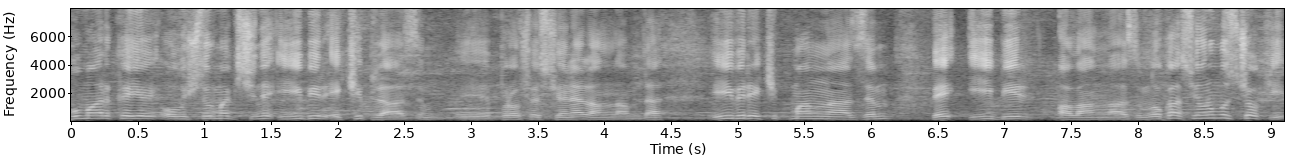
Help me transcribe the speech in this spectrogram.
Bu markayı oluşturmak için de iyi bir ekip lazım, e, profesyonel anlamda. İyi bir ekipman lazım ve iyi bir alan lazım. Lokasyonumuz çok iyi.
